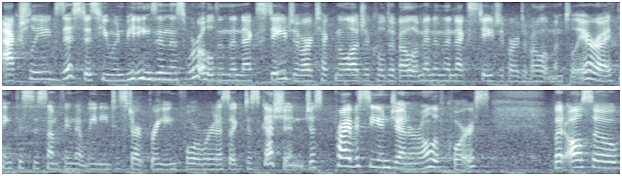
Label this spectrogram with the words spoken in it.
actually exist as human beings in this world in the next stage of our technological development, in the next stage of our developmental era, I think this is something that we need to start bringing forward as a discussion. Just privacy in general, of course, but also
